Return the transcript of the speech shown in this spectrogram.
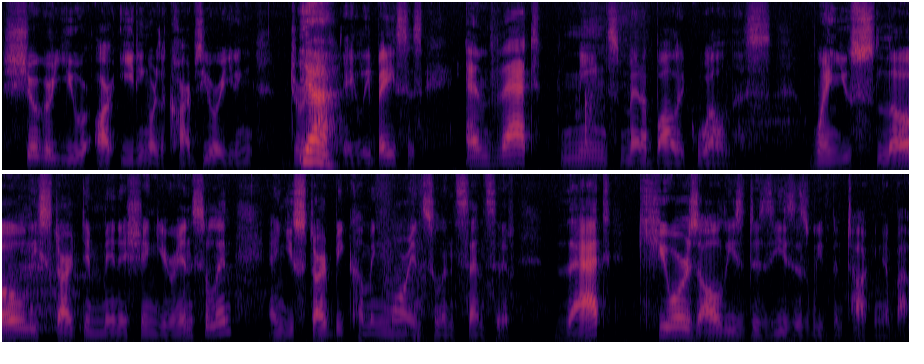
sugar you are eating or the carbs you are eating during yeah. a daily basis. And that means metabolic wellness. When you slowly start diminishing your insulin and you start becoming more insulin sensitive, that cures all these diseases we've been talking about.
